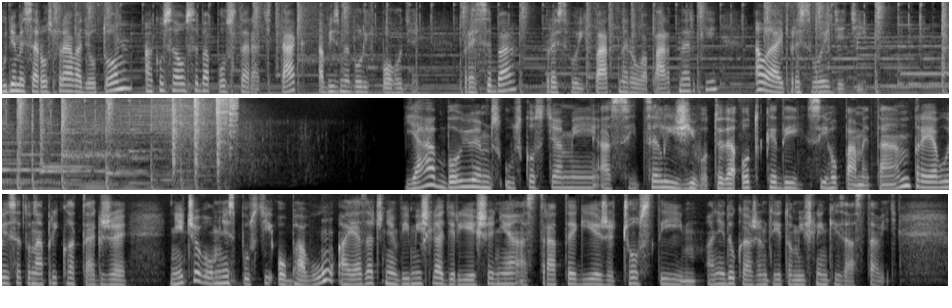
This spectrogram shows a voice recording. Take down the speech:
Budeme sa rozprávať o tom, ako sa o seba postarať tak, aby sme boli v pohode. Pre seba, pre svojich partnerov a partnerky, ale aj pre svoje deti. Ja bojujem s úzkosťami asi celý život, teda odkedy si ho pamätám. Prejavuje sa to napríklad tak, že niečo vo mne spustí obavu a ja začnem vymýšľať riešenia a stratégie, že čo s tým a nedokážem tieto myšlienky zastaviť.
